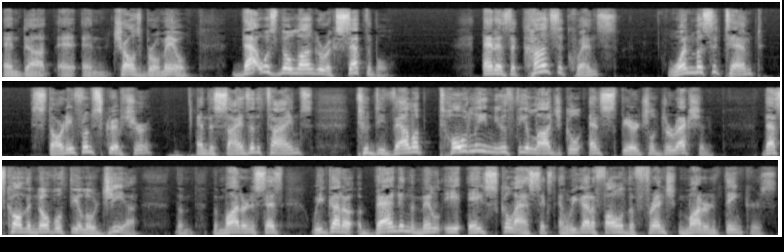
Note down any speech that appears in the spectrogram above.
and, uh, and, and Charles Borromeo, that was no longer acceptable. And as a consequence, one must attempt, starting from Scripture and the signs of the times, to develop totally new theological and spiritual direction. That's called the Novo Theologia. The, the modernist says we've got to abandon the Middle Age scholastics and we got to follow the French modern thinkers.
